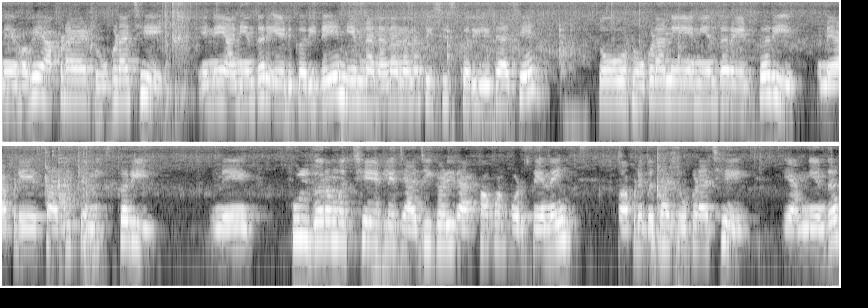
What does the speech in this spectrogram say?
ને હવે આપણા ઢોકળા છે, એને આની અંદર એડ કરી દઈએ. મેં એમના નાના નાના પીસીસ કરી લીધા છે. તો ઢોકળાને એની અંદર એડ કરી અને આપણે સારી રીતે મિક્સ કરી. અને ફૂલ ગરમ જ છે, એટલે જાજી ઘડી રાખવા પણ પડશે નહીં. તો આપણે બધા ઢોકળા છે, એ આમની અંદર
